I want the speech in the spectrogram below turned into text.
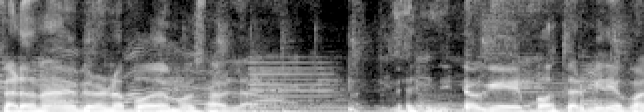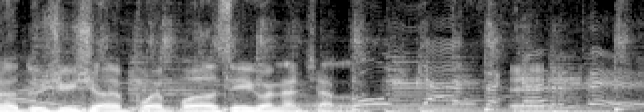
perdóname, pero no podemos hablar. Necesito que vos termines con lo tuyo y yo después puedo seguir con la charla. Eh,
